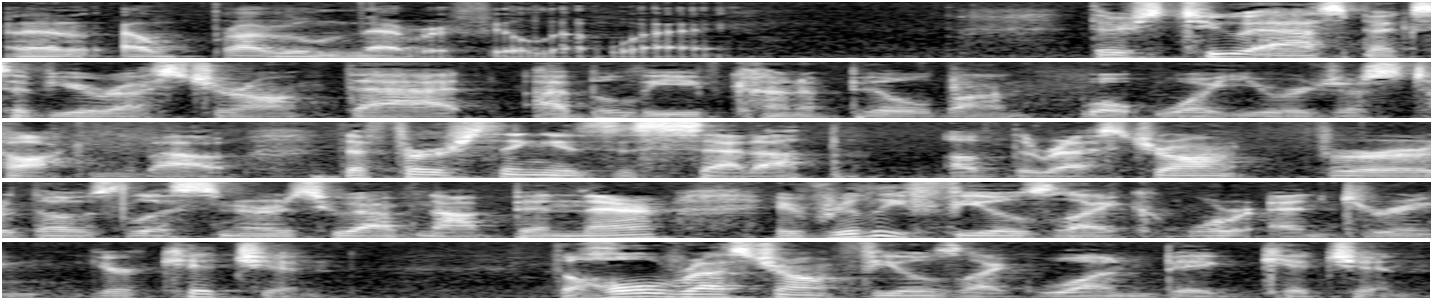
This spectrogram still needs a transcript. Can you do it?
And I I'll probably will never feel that way. There's two aspects of your restaurant that I believe kind of build on what, what you were just talking about. The first thing is the setup of the restaurant. For those listeners who have not been there, it really feels like we're entering your kitchen. The whole restaurant feels like one big kitchen,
